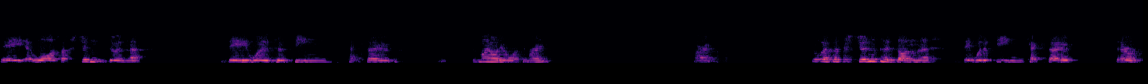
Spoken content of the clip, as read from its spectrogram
say it was a student doing this, they would have been kicked out. Is my audio working right? All right. So if a student had done this, they would have been kicked out. There,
